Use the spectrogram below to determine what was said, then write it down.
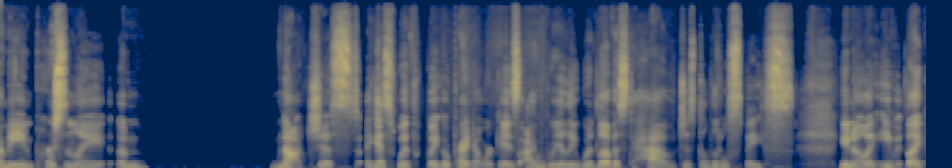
I mean, personally, um, not just I guess with Waco Pride Network is I really would love us to have just a little space. You know, like even like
